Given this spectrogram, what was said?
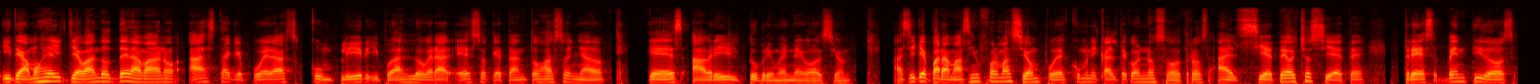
y te vamos a ir llevando de la mano hasta que puedas cumplir y puedas lograr eso que tanto has soñado, que es abrir tu primer negocio. Así que para más información puedes comunicarte con nosotros al 787 322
